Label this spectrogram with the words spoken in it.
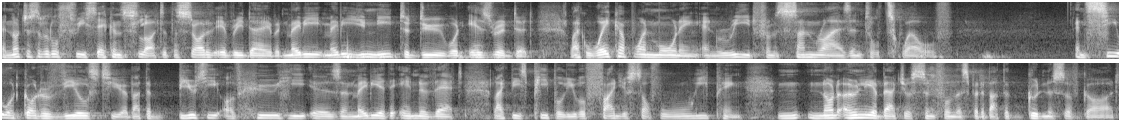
and not just a little three second slot at the start of every day, but maybe, maybe you need to do what Ezra did like wake up one morning and read from sunrise until 12 and see what God reveals to you about the beauty of who He is. And maybe at the end of that, like these people, you will find yourself weeping, not only about your sinfulness, but about the goodness of God.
